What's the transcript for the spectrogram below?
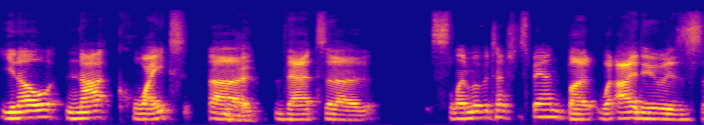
you know, not quite uh, right. that uh, slim of attention span, but what I do is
